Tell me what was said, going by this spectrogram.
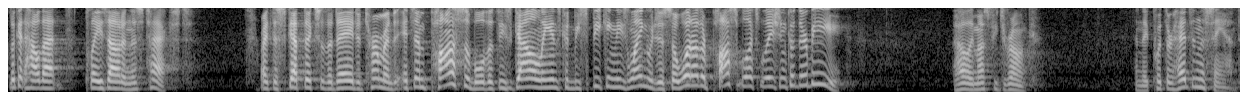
look at how that plays out in this text. Right, the skeptics of the day determined it's impossible that these Galileans could be speaking these languages. So, what other possible explanation could there be? Well, they must be drunk. And they put their heads in the sand.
